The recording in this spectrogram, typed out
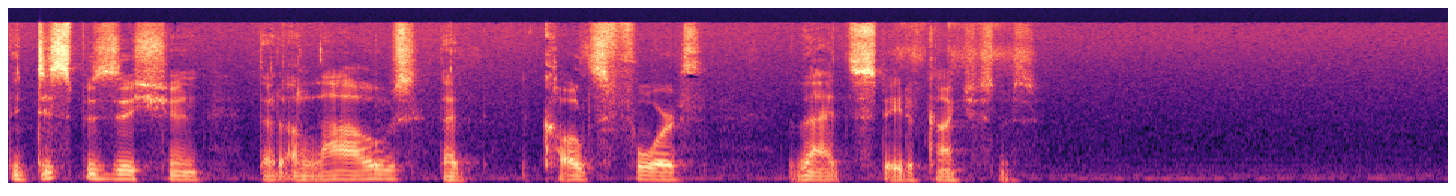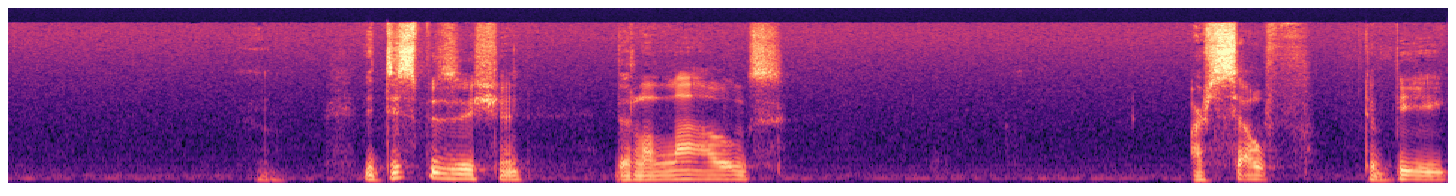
The disposition that allows, that calls forth that state of consciousness. The disposition that allows ourself to be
